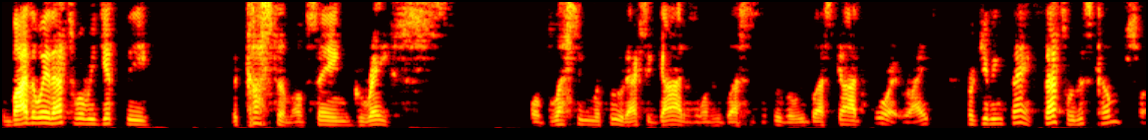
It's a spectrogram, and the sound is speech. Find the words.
And by the way, that's where we get the, the custom of saying grace or blessing the food. Actually, God is the one who blesses the food, but we bless God for it, right? For giving thanks. That's where this comes from.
